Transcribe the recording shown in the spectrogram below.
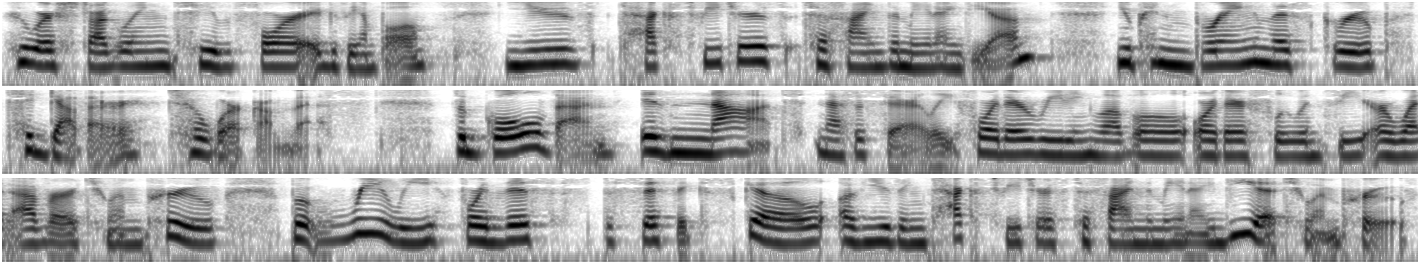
who are struggling to, for example, use text features to find the main idea, you can bring this group together to work on this. The goal then is not necessarily for their reading level or their fluency or whatever to improve, but really for this specific skill of using text features to find the main idea to improve.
